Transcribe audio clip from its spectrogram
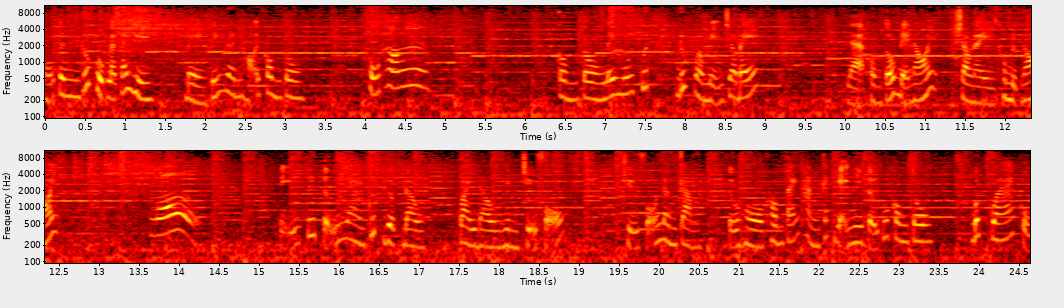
hổ tinh rốt cuộc là cái gì? Bèn tiến lên hỏi công tôn. Phụ thân! Công tôn lấy muối quýt đút vào miệng cho bé. Là không tốt để nói Sau này không được nói. Ngon Tiểu tứ tử nhai quýt gật đầu Quay đầu nhìn triệu phổ. Triệu phổ nâng cầm Tự hồ không tán thành cách dạy nhi tử của công tôn Bất quá cũng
